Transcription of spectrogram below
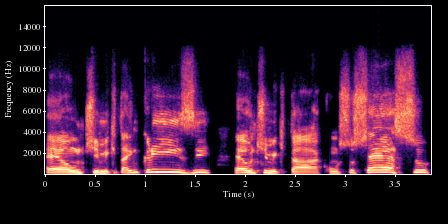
é um time que está em crise, é um time que está com sucesso,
